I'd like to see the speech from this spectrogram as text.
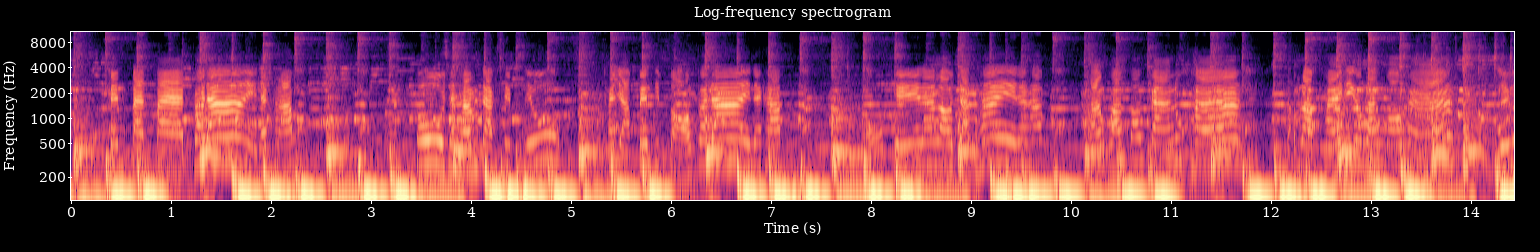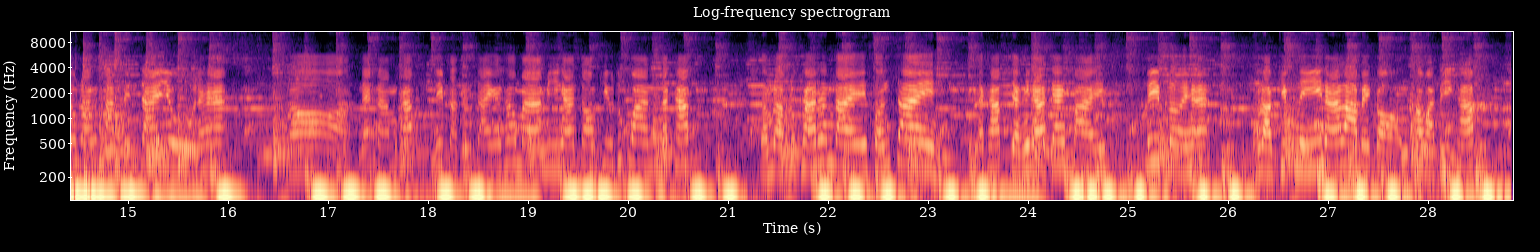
องคิวทุกวันนะครับสำหรับลูกค้าท่านใดสนใจนะครับ อย่างที่น้าแจ้งไปรีบเลยฮะสำหรับคลิปนี้นะลาไปก่อน สวัสดีครับ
